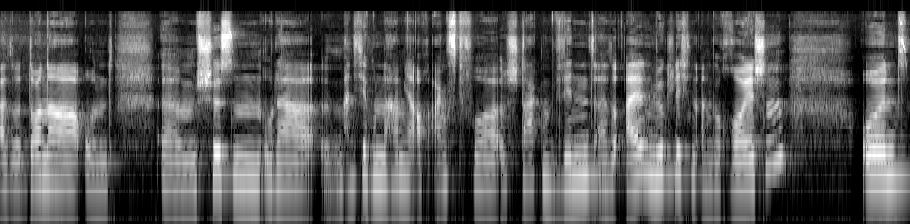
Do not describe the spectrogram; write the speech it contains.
also Donner und ähm, Schüssen oder äh, manche Hunde haben ja auch Angst vor starkem Wind, also allen möglichen an Geräuschen. Und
